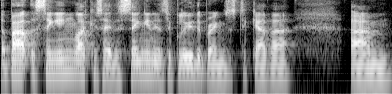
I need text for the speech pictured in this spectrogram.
about the singing like i say the singing is the glue that brings us together um,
